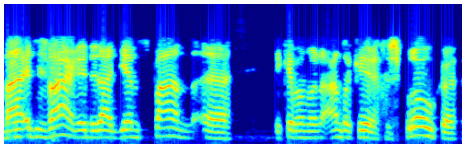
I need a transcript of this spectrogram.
maar het is waar, inderdaad, Jens Spaan, uh, ik heb hem een aantal keren gesproken,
